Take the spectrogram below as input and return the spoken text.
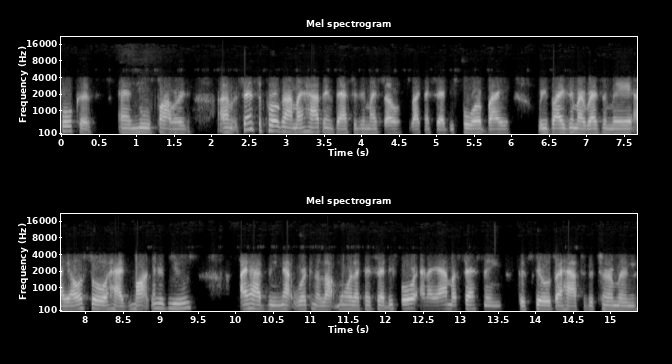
focused and move forward. Um, since the program, I have invested in myself, like I said before, by revising my resume. I also had mock interviews. I have been networking a lot more, like I said before, and I am assessing the skills I have to determine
